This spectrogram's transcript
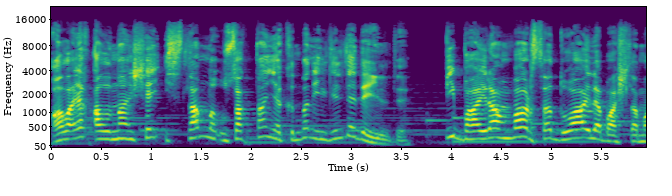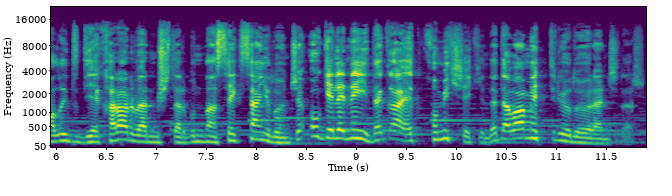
Alaya alınan şey İslam'la uzaktan yakından ilgili de değildi bir bayram varsa dua ile başlamalıydı diye karar vermişler bundan 80 yıl önce. O geleneği de gayet komik şekilde devam ettiriyordu öğrenciler.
